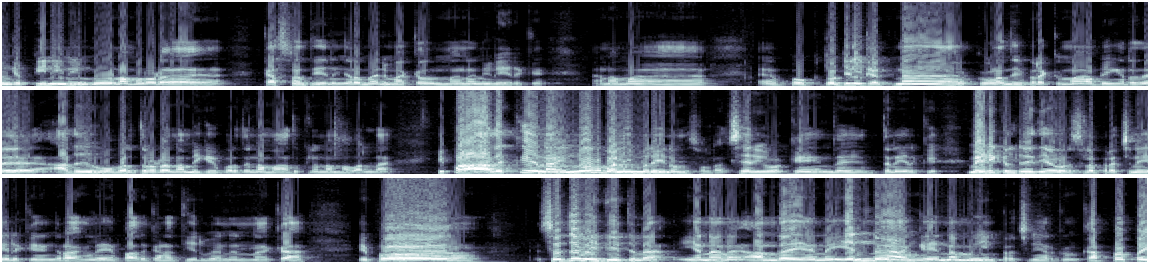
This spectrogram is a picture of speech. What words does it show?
இங்கே பிணி நீங்கும் நம்மளோட கஷ்டம் தீருங்கிற மாதிரி மக்கள் மனநிலை இருக்குது நம்ம இப்போ தொட்டில் கட்டினா குழந்தை பிறக்குமா அப்படிங்கிறது அது ஒவ்வொருத்தரோட நம்பிக்கை பொறுத்து நம்ம அதுக்குள்ளே நம்ம வரல. இப்போ அதுக்கு நான் இன்னொரு வழிமுறையை நம்ம சொல்கிறேன் சரி ஓகே இந்த இத்தனை இருக்குது மெடிக்கல் ரீதியாக ஒரு சில பிரச்சனை இருக்குங்கிறாங்களே இப்போ அதுக்கான தீர்வு என்னன்னாக்கா இப்போ சித்த வைத்தியத்தில் என்ன அந்த என்ன என்ன அங்கே என்ன மெயின் பிரச்சனையாக இருக்கும்? கற்பப்பை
